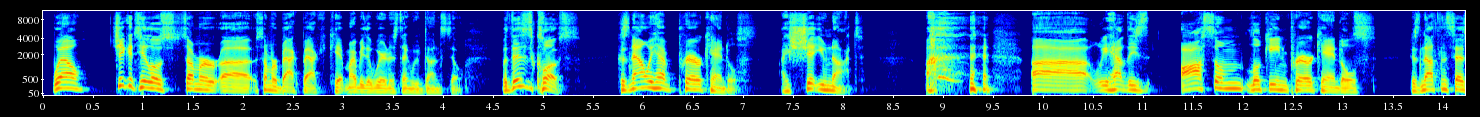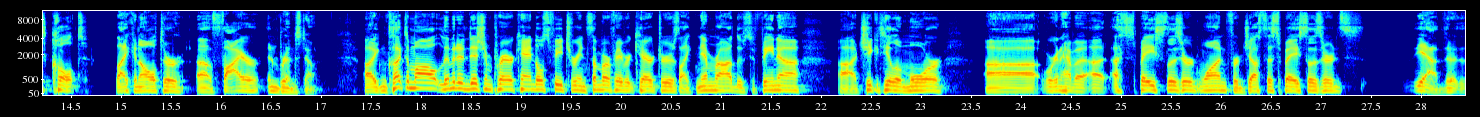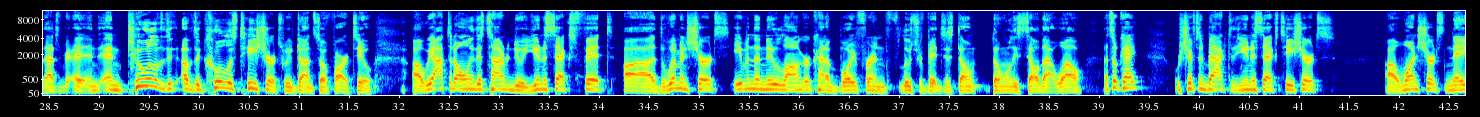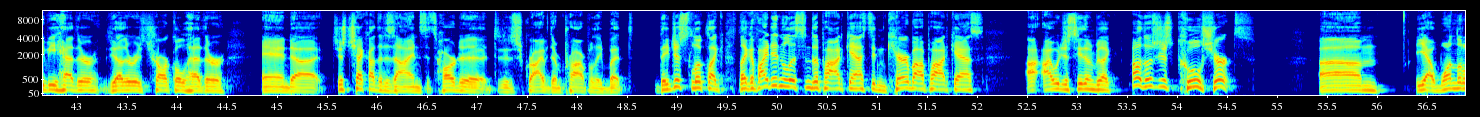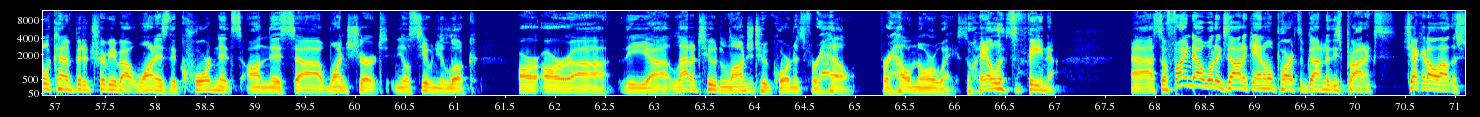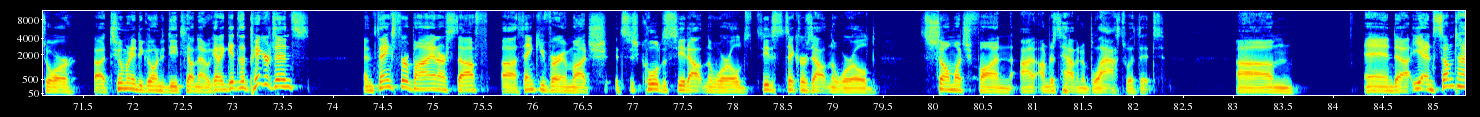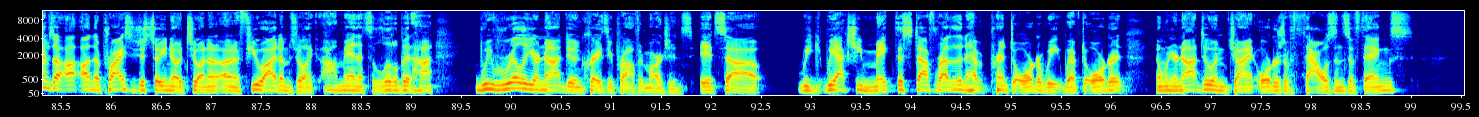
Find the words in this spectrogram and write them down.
Well, Chikatilo's summer uh, summer backpack kit might be the weirdest thing we've done still, but this is close because now we have prayer candles. I shit you not. uh, we have these awesome looking prayer candles because nothing says cult like an altar of fire and brimstone. Uh, you can collect them all. Limited edition prayer candles featuring some of our favorite characters like Nimrod, Lucifina, uh, Chikatilo Moore. Uh, we're gonna have a, a, a, space lizard one for just the space lizards. Yeah, that's and, and two of the of the coolest T-shirts we've done so far too. Uh, we opted only this time to do a unisex fit. Uh, the women's shirts, even the new longer kind of boyfriend looser fit, just don't don't really sell that well. That's okay. We're shifting back to the unisex T-shirts. Uh, one shirt's navy heather, the other is charcoal heather, and uh, just check out the designs. It's hard to, to describe them properly, but they just look like like if I didn't listen to the podcast, didn't care about podcasts, I, I would just see them and be like, oh, those are just cool shirts. Um, yeah, one little kind of bit of trivia about one is the coordinates on this uh, one shirt, and you'll see when you look are are uh, the uh, latitude and longitude coordinates for Hell for Hell Norway. So Hell is Fina. Uh, so find out what exotic animal parts have gone into these products. Check it all out in the store. Uh, too many to go into detail now. We got to get to the Pinkertons. And thanks for buying our stuff. Uh, thank you very much. It's just cool to see it out in the world, see the stickers out in the world. So much fun. I, am just having a blast with it. Um, and uh, yeah, and sometimes on the prices, just so you know, too, on a, on a, few items, you're like, oh man, that's a little bit high. We really are not doing crazy profit margins. It's uh, we we actually make this stuff rather than have it print to order. We we have to order it, and when you're not doing giant orders of thousands of things,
